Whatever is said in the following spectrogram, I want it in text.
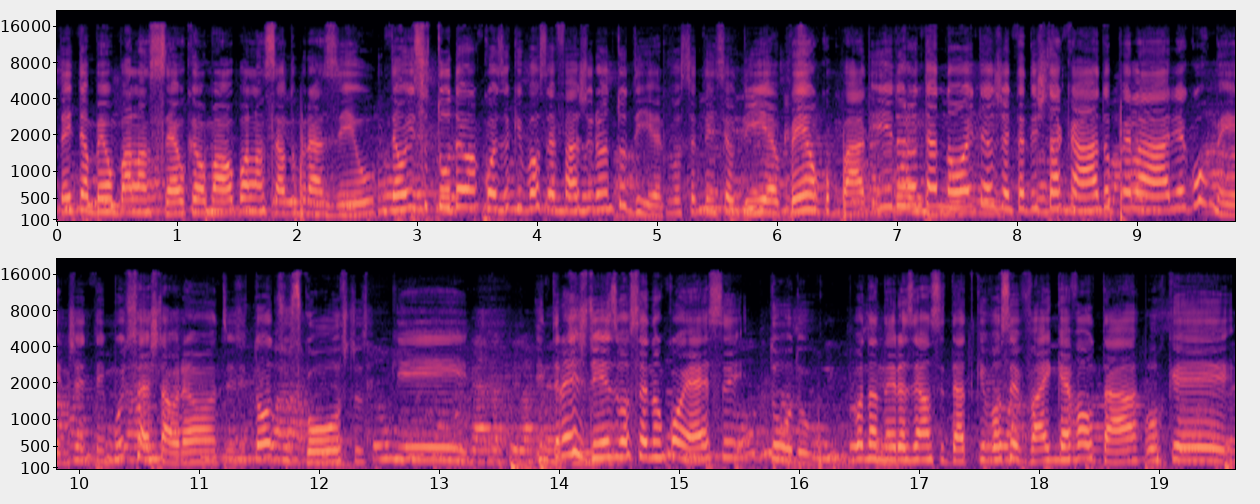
Tem também o balancel, que é o maior balancel do Brasil. Então, isso tudo é uma coisa que você faz durante o dia. Você tem seu dia bem ocupado. E durante a noite, a gente é destacado pela área gourmet. A gente tem muitos restaurantes de todos os gostos, que em três dias você não conhece tudo. Bananeiras é uma cidade que você vai e quer voltar, porque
